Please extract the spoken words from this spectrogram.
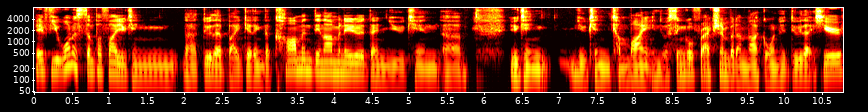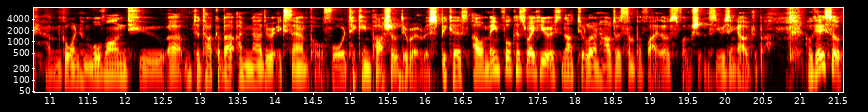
If you want to simplify, you can uh, do that by getting the common denominator. Then you can uh, you can you can combine into a single fraction, but I'm not going to do that here. I'm going to move on to um, to talk about another example for taking partial derivatives because our main focus right here is not to learn how to simplify those functions using algebra. Okay, so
